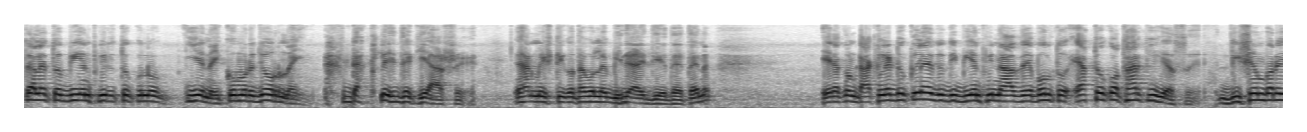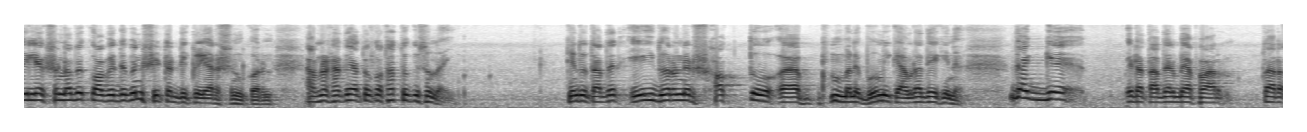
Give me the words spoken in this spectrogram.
তাহলে তো বিএনপির তো কোনো ইয়ে নেই, কোমরে জোর নাই। ডাকলেই দেখি আসে। আর মিষ্টি কথা বলে বিদায় দিয়ে দেয়, তাই না? এরকম ডাকলে ডুকলে যদি বিএনপি না যেয়ে বলতো, এত কথার কি আছে? ডিসেম্বরে ইলেকশন হবে, কবে দেবেন সেটা ডিক্লারেশন করেন। আপনার সাথে এত কথা তো কিছু নাই। কিন্তু তাদের এই ধরনের শক্ত মানে ভূমিকা আমরা দেখি না। যাকে এটা তাদের ব্যাপার। তারা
